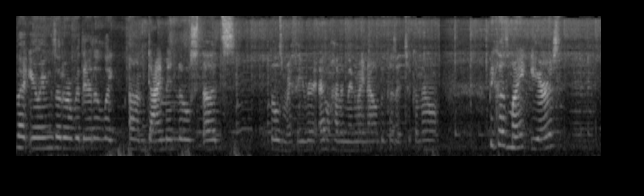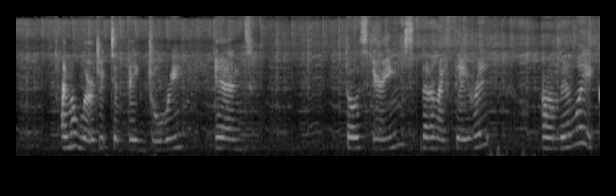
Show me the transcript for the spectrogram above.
my earrings that are over there, they're like um, diamond little studs. Those are my favorite. I don't have them in right now because I took them out. Because my ears, I'm allergic to fake jewelry. And those earrings that are my favorite, um, they're like,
